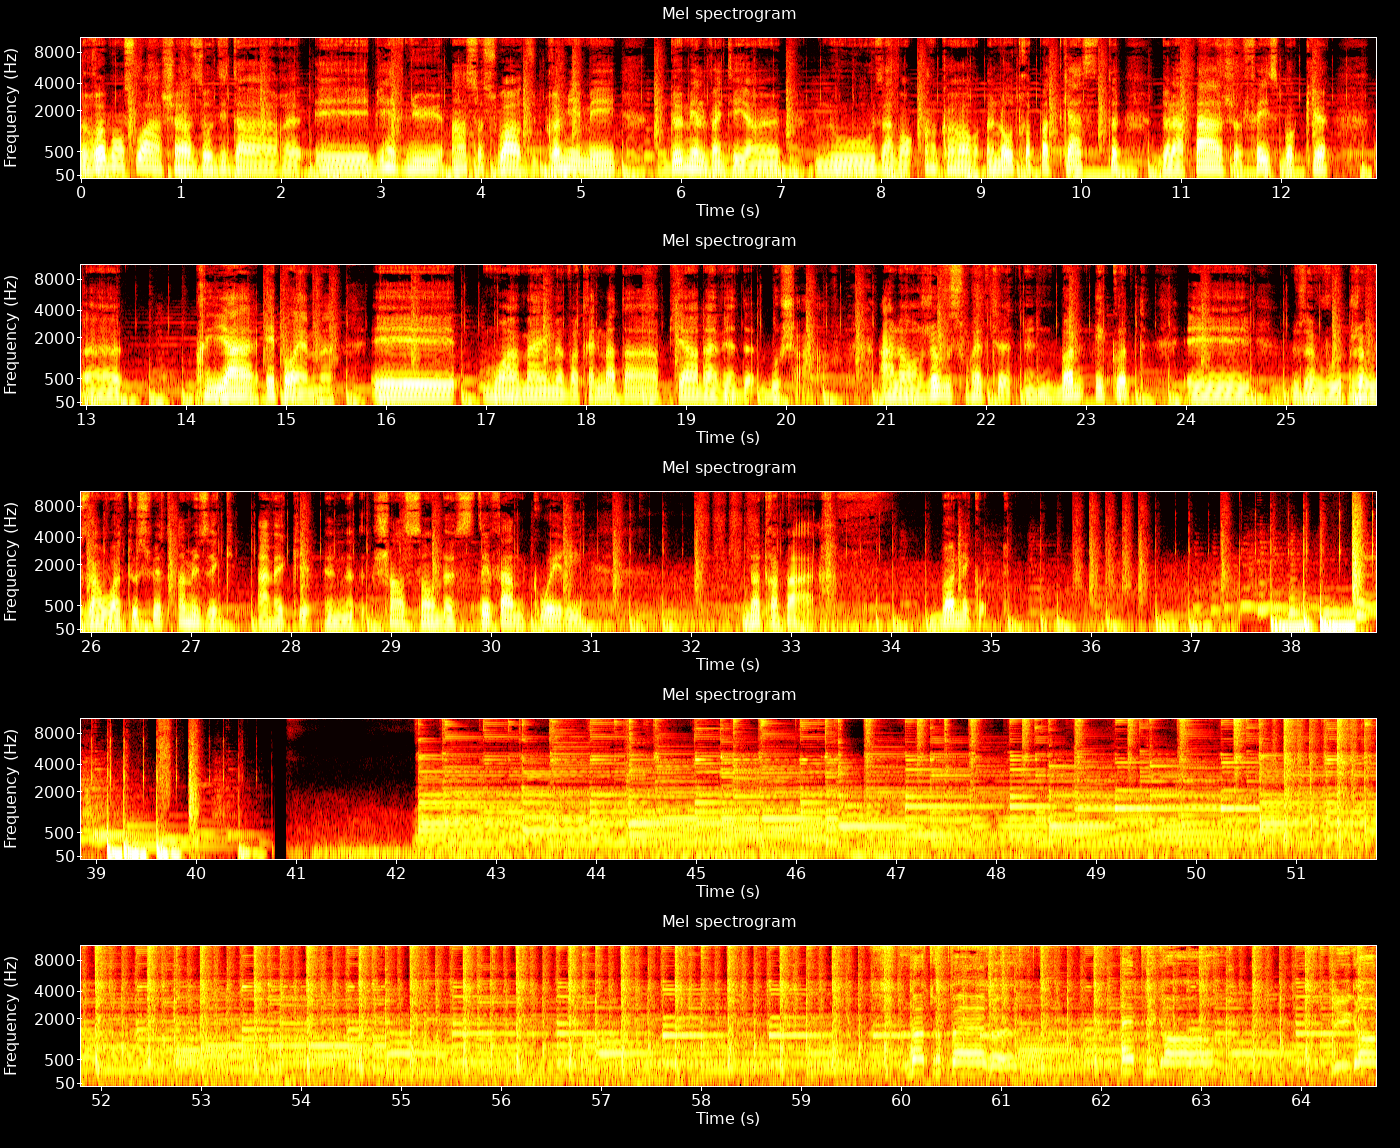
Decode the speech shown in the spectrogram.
Rebonsoir, chers auditeurs, et bienvenue en ce soir du 1er mai 2021. Nous avons encore un autre podcast de la page Facebook euh, et Poèmes. Et moi-même, votre animateur, Pierre-David Bouchard. Alors, je vous souhaite une bonne écoute et je vous, je vous envoie tout de suite en musique avec une chanson de Stéphane Couéry, Notre Père. Bonne écoute.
